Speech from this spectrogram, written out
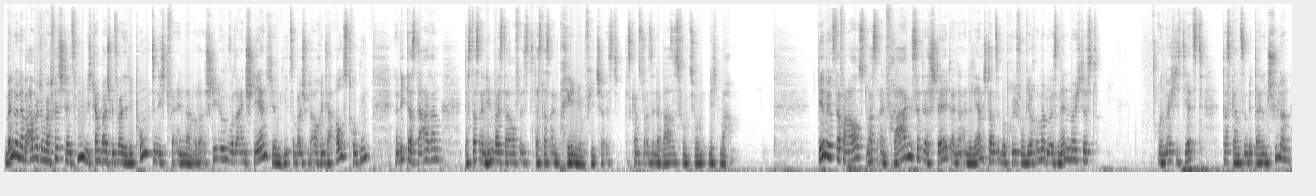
Wenn du in der Bearbeitung mal feststellst, hm, ich kann beispielsweise die Punkte nicht verändern oder es steht irgendwo so ein Sternchen, hier zum Beispiel auch hinter Ausdrucken, dann liegt das daran, dass das ein Hinweis darauf ist, dass das ein Premium-Feature ist. Das kannst du also in der Basisfunktion nicht machen. Gehen wir jetzt davon aus, du hast ein Fragenset erstellt, eine, eine Lernstandsüberprüfung, wie auch immer du es nennen möchtest, und möchtest jetzt das Ganze mit deinen Schülern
